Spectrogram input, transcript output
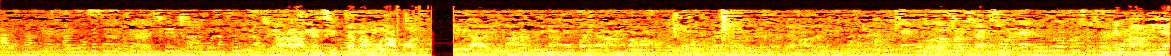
Arcángel, algo que tengas que decir, sabemos la frustración Nada, que que el sistema es una porquería y nada, vine a acompañar a mi mamá porque yo no creo en el sistema de un duro proceso, es un duro proceso Es que una mierda.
